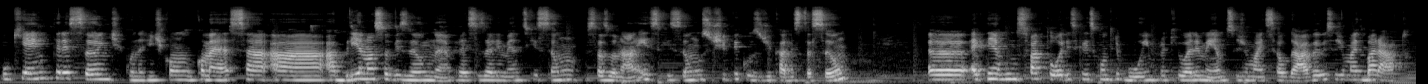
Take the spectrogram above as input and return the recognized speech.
o que é interessante quando a gente com, começa a abrir a nossa visão né, para esses alimentos que são sazonais, que são os típicos de cada estação, uh, é que tem alguns fatores que eles contribuem para que o alimento seja mais saudável e seja mais barato.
